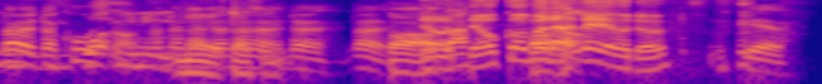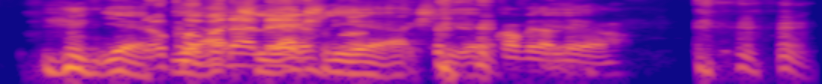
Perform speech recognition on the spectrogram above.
no, no, of course not. No, no, No, no, no, no, no, no. But- They'll, they'll cover that later though. yeah, yeah, They'll cover yeah, that later, actually, yeah, actually, yeah. we'll cover that later.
